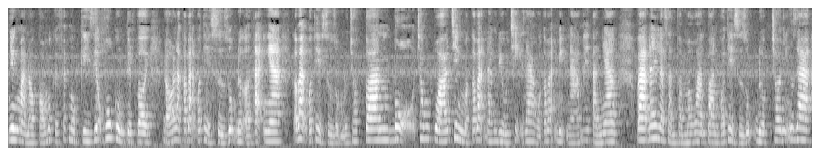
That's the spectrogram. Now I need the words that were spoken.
Nhưng mà nó có một cái phép màu kỳ diệu vô cùng tuyệt vời. Đó là các bạn có thể sử dụng được ở tại nhà. Các bạn có thể sử dụng được cho toàn bộ trong quá trình mà các bạn đang điều trị da của các bạn bị nám hay tàn nhang. Và đây là sản phẩm mà hoàn toàn có thể sử dụng được cho những da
